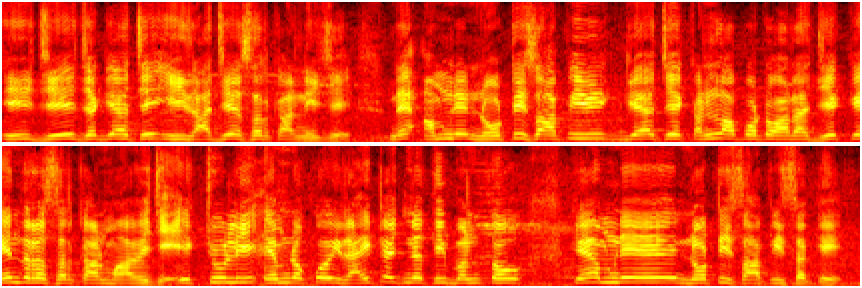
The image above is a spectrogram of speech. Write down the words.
એ જે જગ્યા છે એ રાજ્ય સરકારની છે. ને અમને નોટિસ આપી ગયા છે કંડલાપોટવાળા જે કેન્દ્ર સરકારમાં આવે છે. એકચ્યુઅલી એમનો કોઈ રાઇટ જ નથી બનતો કે અમને નોટિસ આપી શકે.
